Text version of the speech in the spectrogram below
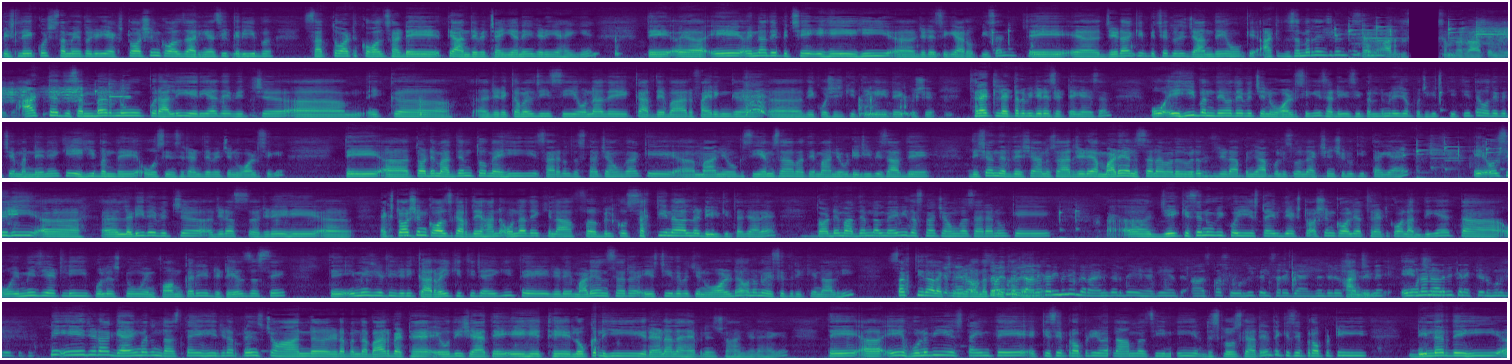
ਪਿਛਲੇ ਕੁਝ ਸਮੇਂ ਤੋਂ ਜਿਹੜੀ ਐਕਸਟੋਰਸ਼ਨ ਕਾਲਸ ਆ ਰਹੀਆਂ ਸੀ, ਕਰੀਬ 7 ਤੋਂ 8 ਕਾਲ ਸਾਡੇ ਧਿਆਨ ਦੇ ਵਿੱਚ ਆਈਆਂ ਨੇ ਜਿਹੜੀਆਂ ਹੈਗੀਆਂ। ਤੇ ਇਹ, ਇਹਨਾਂ ਦੇ ਪਿੱਛੇ ਇਹ ਹੀ ਜਿਹੜੇ ਸੀਗੇ ਆਰੋਪੀ ਸਨ। ਤੇ ਜਿਹੜਾ ਕਿ ਪਿੱਛੇ ਤੁਸੀਂ ਜਾਣਦੇ ਹੋ ਕਿ 8 ਦਸੰਬਰ ਦਾ ਇਨਸੀਡੈਂਟ ਸਰ 8 ਦਸੰਬਰ ਰਾਤ ਨੂੰ ਵਜੇ 8 ਦਸੰਬਰ ਨੂੰ ਕੁਰਾਲੀ ਏਰੀਆ ਦੇ ਵਿੱਚ ਅਮ, ਇੱਕ ਅ, ਜਿਹੜੇ ਕਮਲਜੀਤ ਸੀ ਉਹਨਾਂ ਦੇ ਘਰ ਦੇ ਬਾਹਰ ਫਾਇਰਿੰਗ ਅ, ਦੀ ਕੋਸ਼ਿਸ਼ ਕੀਤੀ ਗਈ ਤੇ ਕੁਝ ਥ੍ਰੈਟ ਲੈਟਰ ਵੀ ਜਿਹੜੇ ਸਿੱਟੇ ਗਏ ਸਨ। ਉਹ ਇਹੀ ਬੰਦੇ ਉਹਦੇ ਵਿੱਚ ਇਨਵੋਲਡ ਸੀਗੇ। ਸਾਡੀ ਅਸੀਂ ਪ੍ਰੀਲਿਮਿਨਰੀ ਜੋ ਪੁੱਛਗਿੱਛ ਕੀਤੀ ਤਾਂ ਉਹਦੇ ਵਿੱਚ ਇਹ ਮੰਨੇ ਨੇ ਕਿ ਇਹੀ ਬੰਦੇ ਉਸ ਇਨਸੀਡੈਂਟ ਦੇ ਵਿੱਚ ਇਨਵੋਲਡ ਸੀਗੇ। ਤੇ ਅ, ਤੁਹਾਡੇ ਮਾਧਿਅਮ ਤੋਂ ਮੈਂ ਹੀ ਸਾਰਿਆਂ ਨੂੰ ਦੱਸਣਾ ਚਾਹੂੰਗਾ ਕਿ ਅ, ਮਾਨਯੋਗ ਸੀਐਮ ਸਾਹਿਬ ਅਤੇ ਮਾਨਯੋਗ ਡੀਜੀਪੀ ਸਾਹਿਬ ਦੇ ਦਿਸ਼ਾ ਨਿਰਦੇਸ਼ਾਂ ਅਨੁਸਾਰ ਜਿਹੜੇ ਆ ਮਾੜੇ ਅਨਸਰਾਂ ਵਿਰੁੱਧ ਜਿਹੜਾ ਪੰਜਾਬ ਪੁਲਿਸ ਵੱਲੋਂ ਐਕਸ਼ਨ ਸ਼ੁਰੂ ਕੀਤਾ ਗਿਆ ਹੈ। ਇਹ ਉਸੇ ਦੀ ਲੜੀ ਦੇ ਵਿੱਚ ਜਿਹੜਾ ਜਿਹੜੇ ਇਹ ਐਕਸਟੋਰਸ਼ਨ ਕਾਲਸ ਕਰਦੇ ਹਨ, ਉਹਨਾਂ ਦੇ ਖਿਲਾਫ ਬਿਲਕੁਲ ਸਖਤੀ ਨਾਲ ਡੀਲ ਕੀਤਾ ਜਾ ਰਿਹਾ ਹੈ। ਤੁਹਾਡੇ ਮਾਧਿਅਮ ਨਾਲ ਮੈਂ ਇਹ ਵੀ ਦੱਸਣਾ ਚਾਹੂੰਗਾ ਸਾਰਿਆਂ ਨੂੰ ਕਿ ਜੇ ਕਿਸੇ ਨੂੰ ਵੀ ਕੋਈ ਇਸ ਟਾਈਪ ਦੀ ਐਕਸਟੋਰਸ਼ਨ ਕਾਲ ਜਾਂ ਥ੍ਰੈਟ ਕਾਲ ਆਂਦੀ ਹੈ, ਤਾਂ ਉਹ ਇਮੀਡੀਏਟਲੀ ਪੁਲਿਸ ਨੂੰ ਇਨਫੋਰਮ ਕਰੇ ਡਿਟੇਲਸ ਦੱਸੇ ਤੇ ਇਮੀਡੀਏਟਲੀ ਜਿਹੜੀ ਕਾਰਵਾਈ ਕੀਤੀ ਜਾਏਗੀ ਤੇ ਜਿਹੜੇ ਮਾੜੇ ਅਨਸਰ ਇਸ ਚੀਜ਼ ਦੇ ਵਿੱਚ ਇਨਵੋਲਡ ਹੈ ਉਹਨਾਂ ਨੂੰ ਇਸੇ ਤਰੀਕੇ ਨਾਲ ਹੀ ਸਖਤੀ ਨਾਲ ਐਕਸ਼ਨ ਜਿਹੜਾ ਉਹਨਾਂ ਤੇ ਲਿੱਤਾ ਕੋਈ ਜਾਏਗਾ। ਜਾਣਕਾਰੀ ਮਿਲੀ? ਨਾਰਾਇਣਗੜ੍ਹ ਦੇ ਹੈਗੇ ਆ ਤੇ ਆਸ-ਪਾਸ ਹੋਰ ਵੀ ਕਈ ਸਾਰੇ ਗੈਂਗਸ ਨੇ ਜਿਹੜੇ ਉੱਥੇ ਹਾਂਜੀ, ਨੇ। ਇਹ ਉਹਨਾਂ ਨਾਲ ਵੀ ਕਨੈਕਟਡ ਹੋਣਗੇ ਕਿਤੇ? ਨਹੀਂ ਇਹ ਜਿਹੜਾ ਗੈਂਗ ਮੈਂ ਤੁਹਾਨੂੰ ਦੱਸਦਾ ਇਹ ਜਿਹੜਾ ਪ੍ਰਿੰਸ ਚੌਹਾਨ ਜਿਹੜਾ ਬੰਦਾ ਬਾਹਰ ਬੈਠਾ ਹੈ ਇਹ ਉਹਦੀ ਸ਼ਾਇਦ ਤੇ ਇਹ ਇੱਥੇ ਲੋਕਲ ਹੀ ਰਹਿਣ ਵਾਲਾ ਹੈ ਪ੍ਰਿੰਸ ਚੌਹਾਨ ਜਿਹੜਾ ਹੈਗਾ। ਤੇ ਅ, ਇਹ ਹੁਣ ਵੀ ਇਸ ਟਾਈਮ ਤੇ ਕਿਸੇ ਪ੍ਰਾਪਰਟੀ ਦਾ ਨਾਮ ਅਸੀਂ ਨਹੀਂ ਡਿਸਕਲੋਜ਼ ਕਰ ਰਹੇ ਤੇ ਕਿਸੇ ਪ੍ਰਾਪਰਟੀ ਡੀਲਰ ਦੇ ਹੀ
